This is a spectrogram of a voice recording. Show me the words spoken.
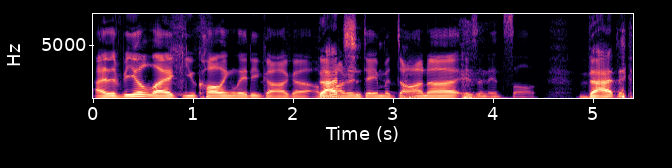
I feel like you calling Lady Gaga a That's- modern day Madonna is an insult. that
